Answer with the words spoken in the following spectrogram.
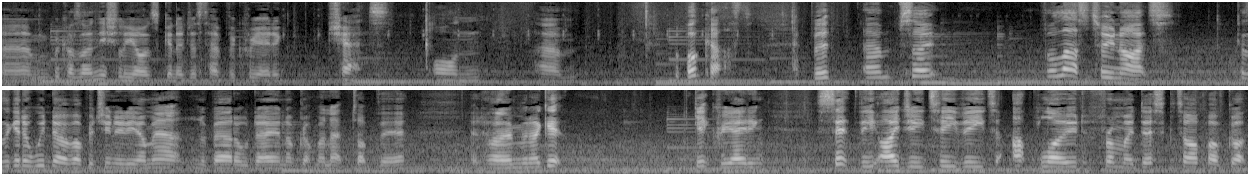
um, because initially I was going to just have the creator chats on um, the podcast. But um, so for the last two nights, because I get a window of opportunity, I'm out and about all day, and I've got my laptop there at home, and I get get creating. Set the IGTV to upload from my desktop. I've got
